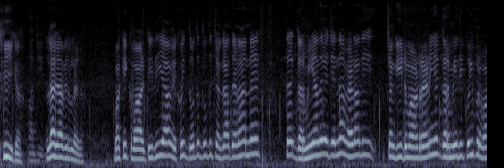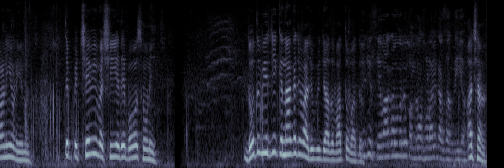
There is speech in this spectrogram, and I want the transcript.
ਠੀਕ ਆ। ਹਾਂਜੀ। ਲੈ ਜਾ ਵੀਰ ਲੈ ਜਾ। ਬਾਕੀ ਕੁਆਲਿਟੀ ਦੀ ਆ ਵੇਖੋ ਜੀ ਦੁੱਧ ਦੁੱਧ ਚੰਗਾ ਦੇਣਾ ਇਹਨੇ। ਤੇ ਗਰਮੀਆਂ ਦੇ ਵਿੱਚ ਇਹਨਾਂ ਵੈੜਾਂ ਦੀ ਚੰਗੀ ਡਿਮਾਂਡ ਰਹਿਣੀ ਹੈ ਗਰਮੀ ਦੀ ਕੋਈ ਪਰਵਾਹ ਨਹੀਂ ਹੋਣੀ ਇਹਨੂੰ। ਤੇ ਪਿੱਛੇ ਵੀ ਵੱਛੀ ਇਹਦੇ ਬਹੁਤ ਸੋਹਣੀ। ਦੁੱਧ ਵੀਰ ਜੀ ਕਿੰਨਾ ਕੁ ਜੂਗੀ ਜਦ ਵੱਧ ਤੋਂ ਵੱਧ? ਜੀ ਸੇਵਾ ਕਰੋਗੇ ਤੇ 15 16 ਵੀ ਕਰ ਸਕਦੀ ਆ। ਅੱਛਾ।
